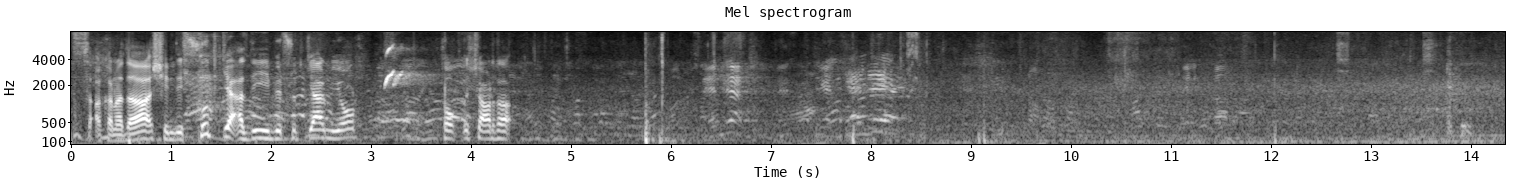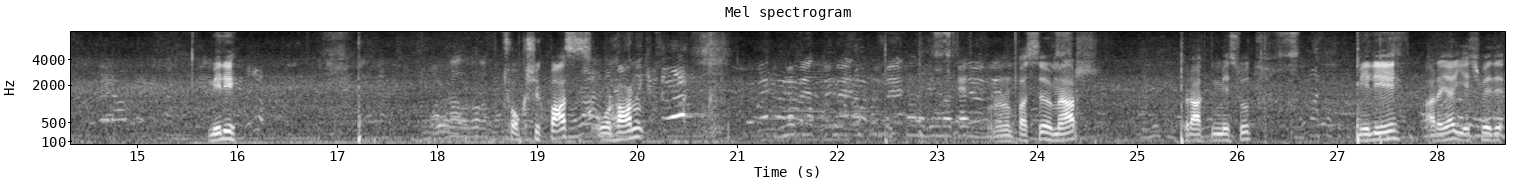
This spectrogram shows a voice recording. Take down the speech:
Sağ kanada. Şimdi şut geldi. İyi bir şut gelmiyor. Top dışarıda. Melih çok şık pas. Orhan. Onun pası Ömer. Bıraktı Mesut. Melih araya geçmedi.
